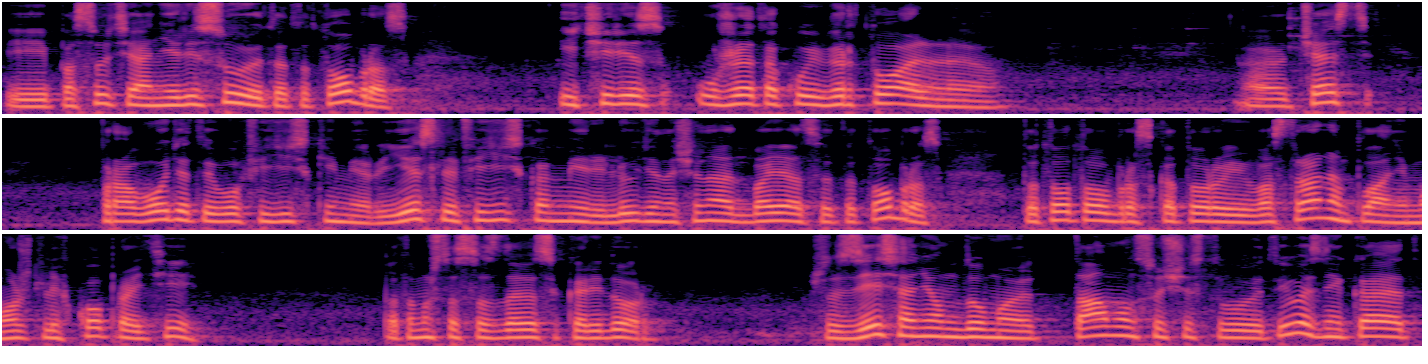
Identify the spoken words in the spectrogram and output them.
И по сути они рисуют этот образ, и через уже такую виртуальную э, часть проводят его в физический мир. Если в физическом мире люди начинают бояться этот образ, то тот образ, который в астральном плане, может легко пройти, потому что создается коридор. Что здесь о нем думают, там он существует, и возникает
